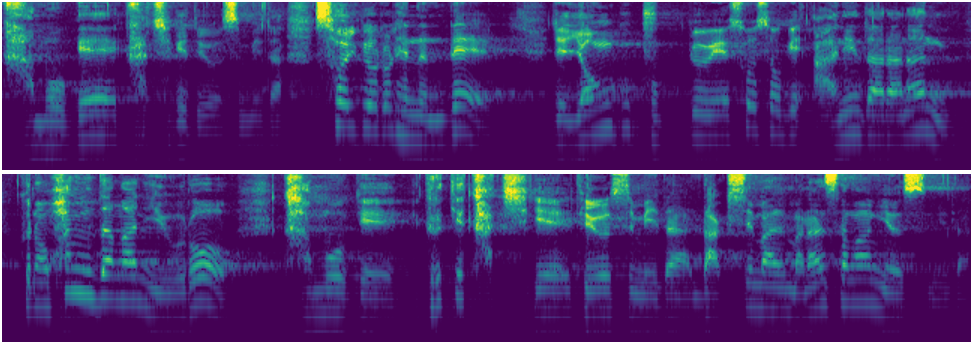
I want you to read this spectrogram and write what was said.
감옥에 갇히게 되었습니다. 설교를 했는데 이제 영국 국 교의 소속이 아니다라는 그런 황당한 이유로 감옥에 그렇게 갇히게 되었습니다. 낙심할 만한 상황이었습니다.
